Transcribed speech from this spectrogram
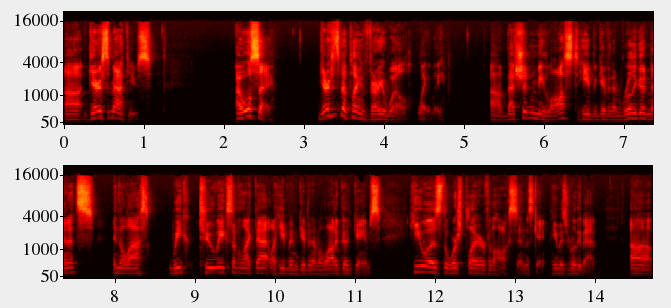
Uh, Garrison Matthews. I will say, Garrison's been playing very well lately. Um, that shouldn't be lost. He'd been giving them really good minutes in the last week, two weeks, something like that. Like he'd been giving them a lot of good games. He was the worst player for the Hawks in this game. He was really bad. Uh,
